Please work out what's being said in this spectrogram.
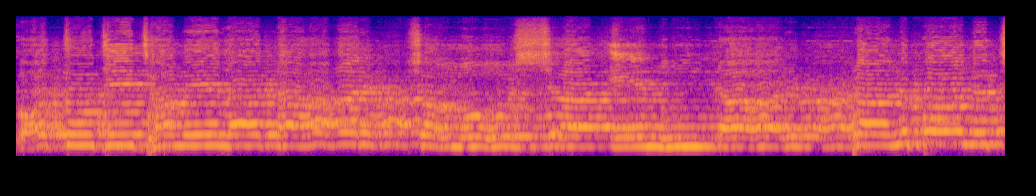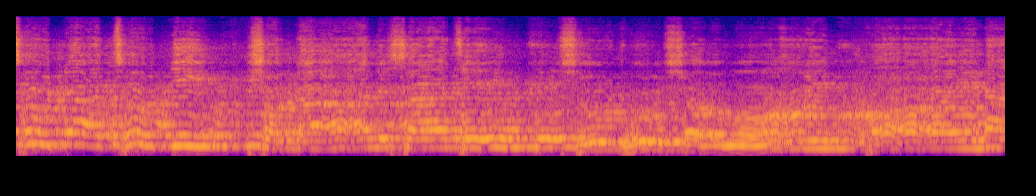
কত যে ঝামেলা তার, সমস্যা এন্তার প্রাণপণ ছুটা ছুটি সকাল সাজে শুধু সময় হয় না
